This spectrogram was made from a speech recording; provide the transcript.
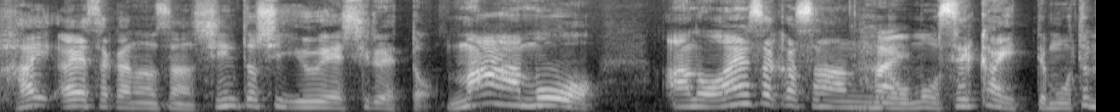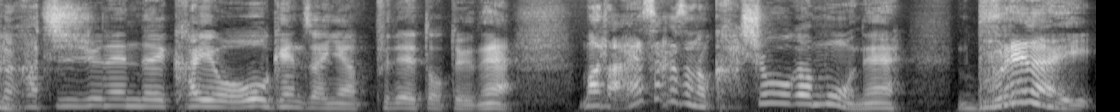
はい綾坂奈々さん新都市遊泳シルエット。まあもうあの綾坂さんはい。のもう世界ってもうとにかく80年代歌謡を現在にアップデートというね。まだ綾坂さんの歌唱がもうねぶれない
